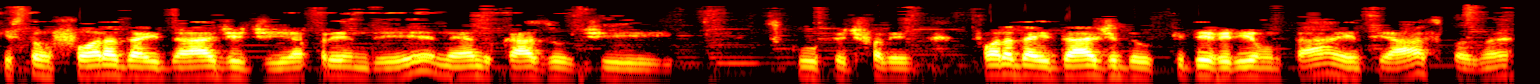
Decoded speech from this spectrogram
que estão fora da idade de aprender, né? No caso de, desculpe, eu te falei, fora da idade do que deveriam estar, entre aspas, né?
